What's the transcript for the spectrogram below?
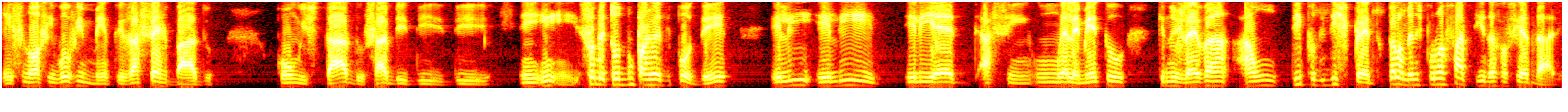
esse nosso envolvimento exacerbado com o Estado, sabe, de, de em, em, sobretudo no projeto de poder, ele, ele, ele é assim um elemento que nos leva a um tipo de descrédito, pelo menos por uma fatia da sociedade,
